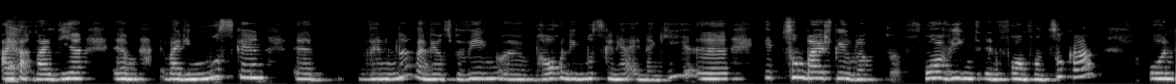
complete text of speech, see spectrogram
Einfach ja. weil wir, ähm, weil die Muskeln äh, wenn, ne, wenn wir uns bewegen, äh, brauchen die Muskeln ja Energie, äh, zum Beispiel oder vorwiegend in Form von Zucker. Und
